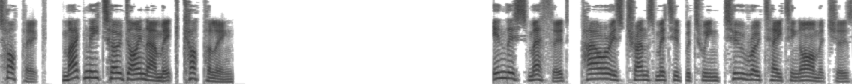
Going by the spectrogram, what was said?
Topic: Magnetodynamic coupling In this method, power is transmitted between two rotating armatures,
